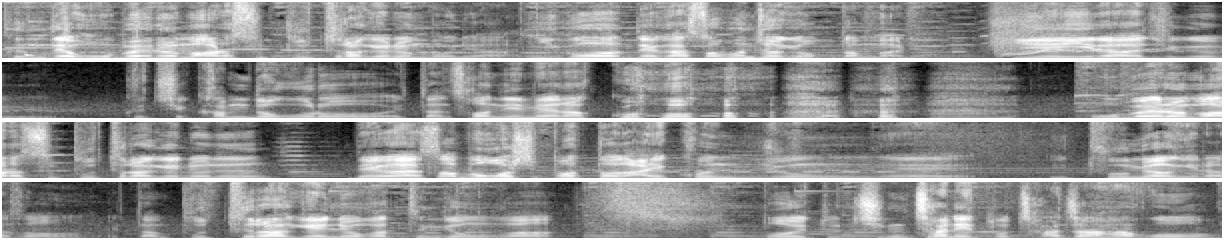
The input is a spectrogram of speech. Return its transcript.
근데 오베르 마르스 부트라게는 뭐냐? 이거 내가 써본 적이 없단 말이야. 비에이라 지금 그치 감독으로 일단 선임해놨고 오베르 마르스 부트라게뇨는 내가 써보고 싶었던 아이콘 중에 이두 명이라서 일단 부트라게뇨 같은 경우가 또, 또 칭찬이 또 자자하고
